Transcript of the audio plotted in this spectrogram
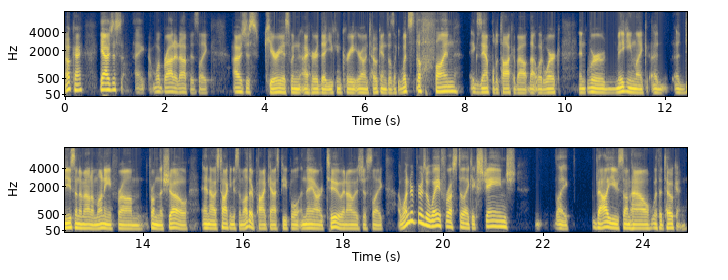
Okay. Yeah, I was just I, what brought it up is like I was just curious when I heard that you can create your own tokens. I was like, what's the fun example to talk about that would work? And we're making like a, a decent amount of money from from the show. And I was talking to some other podcast people and they are too. And I was just like, I wonder if there's a way for us to like exchange like value somehow with a token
